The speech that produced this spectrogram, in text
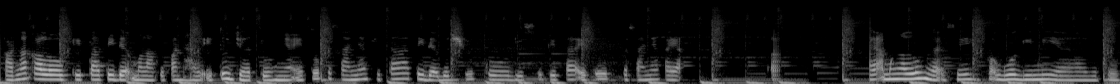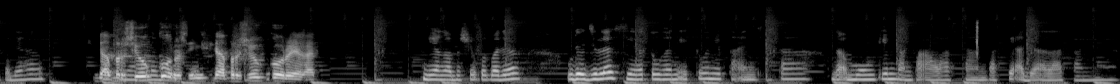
karena kalau kita tidak melakukan hal itu jatuhnya itu kesannya kita tidak bersyukur. Justru kita itu kesannya kayak uh, kayak mengeluh nggak sih? Kok gue gini ya gitu. Padahal nggak bersyukur sih nggak bersyukur ya kan? Dia nggak bersyukur. Padahal udah jelas ya Tuhan itu nyiptain kita. Nggak mungkin tanpa alasan pasti ada alasannya.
